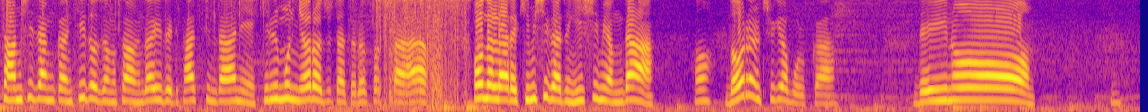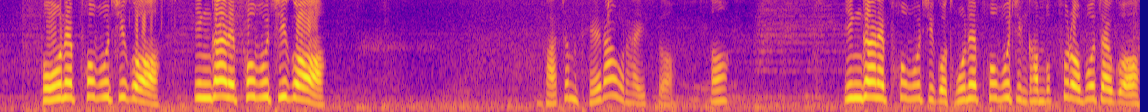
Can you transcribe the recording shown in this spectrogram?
잠시 잠깐 기도 정성 너희들이 바친다 하니 길문 열어주자 들었었다. 오늘날에 김씨 가정 이시명당 어, 너를 죽여볼까 내 이놈 돈에 포부지고 인간에 포부지고 맞으면 대답을 하있어 어? 인간의 포부지고 돈의 포부진 거 한번 풀어보자고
